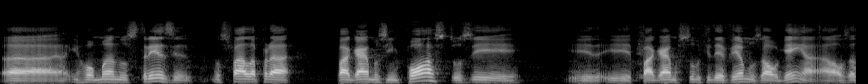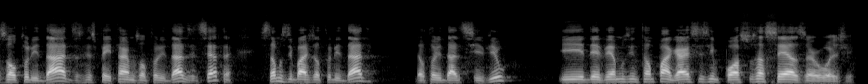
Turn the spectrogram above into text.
uh, em Romanos 13 nos fala para pagarmos impostos e, e, e, pagarmos tudo que devemos a alguém, às autoridades, respeitarmos autoridades, etc. Estamos debaixo da autoridade, da autoridade civil, e devemos então pagar esses impostos a César hoje.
